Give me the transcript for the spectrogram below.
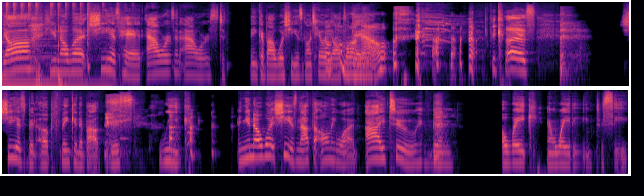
Y'all, you know what? She has had hours and hours to think about what she is going to tell oh, y'all come today. On now. because she has been up thinking about this week. and you know what? She is not the only one. I too have been awake and waiting to see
